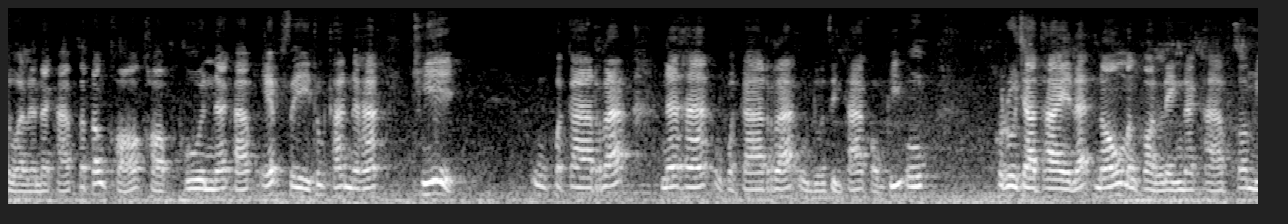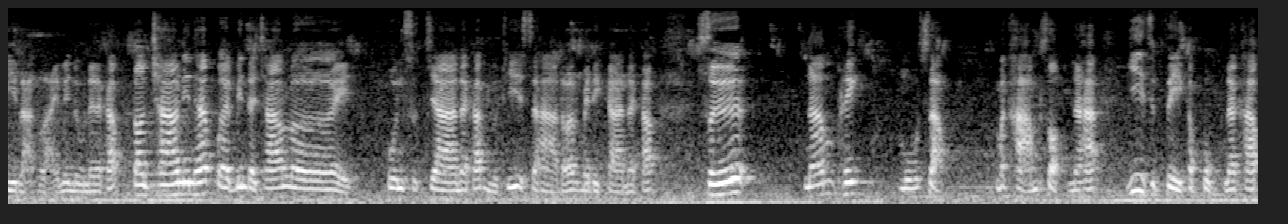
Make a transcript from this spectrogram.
ตัวแล้วนะครับ ก็ต้องขอขอบคุณนะครับ FC ทุกท่านนะฮะที่อุปการะนะฮะอุปการะอุดหนุนสินค้าของพี่อุ๊บครูชาไทยและน้องมังกรเลงนะครับ ก็มีหลากหลายเมนูเลยนะครับ ตอนเช้านี้นะฮะเปิดบินแต่เช้าเลย คุณสุจานะครับอยู่ที่สหรัฐอเมริกานะครับ ซื้อน้ำพริกหมูสับมะขามสดนะฮะ 24 กระปุกนะครับ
